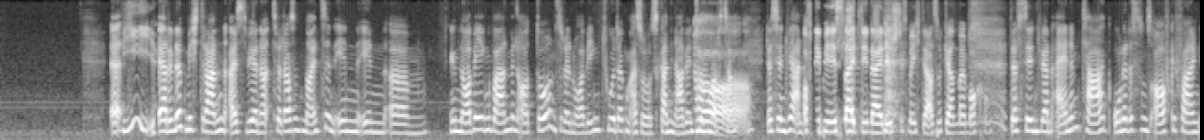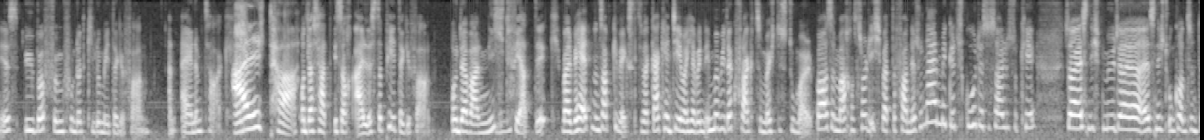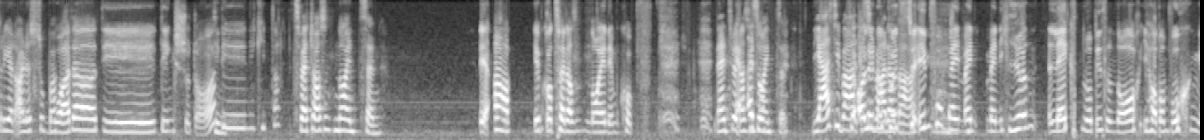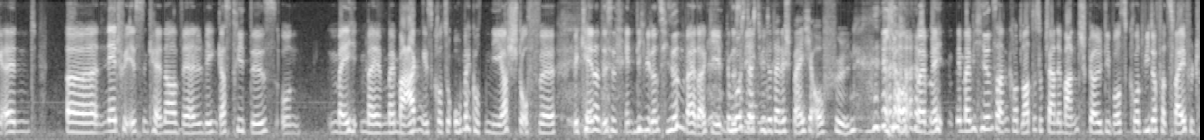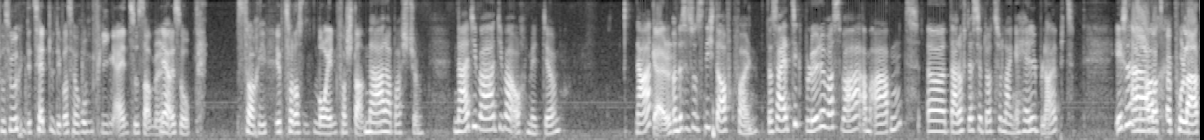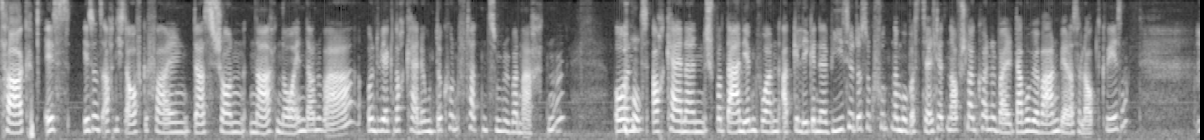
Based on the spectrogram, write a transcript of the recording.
Äh, wie? Erinnert mich dran, als wir na- 2019 in, in, ähm, in Norwegen waren mit dem Auto, unsere Norwegen-Tour, also Skandinavien-Tour gemacht haben. Da sind, wir an, Auf die bin ich slightly neidisch, das möchte ich also gern mal machen. da sind wir an einem Tag, ohne dass es uns aufgefallen ist, über 500 Kilometer gefahren. An einem Tag. Alter! Und das hat, ist auch alles der Peter gefahren. Und er war nicht fertig, weil wir hätten uns abgewechselt. Das war gar kein Thema. Ich habe ihn immer wieder gefragt, so möchtest du mal Pause machen? Soll ich weiterfahren? Der so, nein, mir geht's gut, es ist alles okay. So, er ist nicht müde, er ist nicht unkonzentriert, alles super. War da die Dings schon da, Die die, Nikita? 2019. Ja, ah, ich habe gerade 2009 im Kopf. Nein, 2019. Ja, sie war, Für alle sie war nur kurz da. zur Info, mein, mein, mein Hirn leckt nur ein bisschen nach. Ich habe am Wochenende äh, nicht viel essen können, weil wegen Gastritis und mein, mein, mein Magen ist gerade so, oh mein Gott, Nährstoffe. Wir können das jetzt endlich wieder ins Hirn weitergeben. Du musst erst Deswegen- wieder deine Speicher auffüllen. Ja, mein, mein, in meinem Hirn sind gerade lauter so kleine Manschgal, die was gerade wieder verzweifelt versuchen, die Zettel, die was herumfliegen, einzusammeln. Ja. Also, sorry, ich habe 2009 verstanden. Na, da passt schon. Na, die war, die war auch mit, ja. Na, Geil. und es ist uns nicht aufgefallen. Das einzig Blöde, was war am Abend, äh, dadurch, dass ja dort so lange hell bleibt, ist uns, Ah, auch, Polartag. ist, ist uns auch nicht aufgefallen, dass schon nach neun dann war und wir noch keine Unterkunft hatten zum Übernachten und Oh. auch keinen spontan irgendwo eine abgelegene Wiese oder so gefunden haben, wo wir das Zelt hätten aufschlagen können, weil da, wo wir waren, wäre das erlaubt gewesen.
